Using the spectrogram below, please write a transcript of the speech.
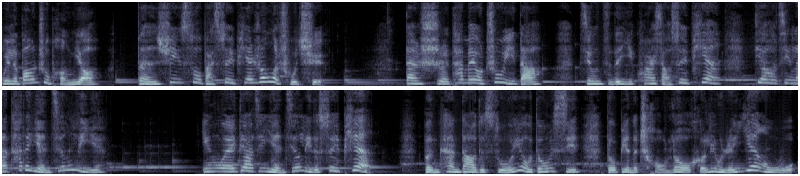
为了帮助朋友，本迅速把碎片扔了出去，但是他没有注意到镜子的一块小碎片掉进了他的眼睛里。因为掉进眼睛里的碎片，本看到的所有东西都变得丑陋和令人厌恶。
